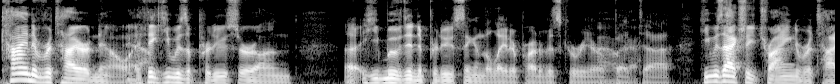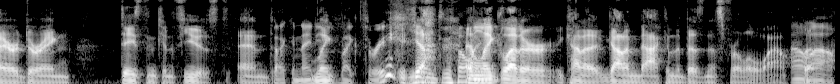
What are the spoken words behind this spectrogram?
kind of retired now. I think he was a producer on. Uh, he moved into producing in the later part of his career, Oh, okay. but uh, he was actually trying to retire during Dazed and Confused, and Back in 90, Link, like three? yeah, and Linklater kind of got him back in the business for a little while. Oh, but, wow.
